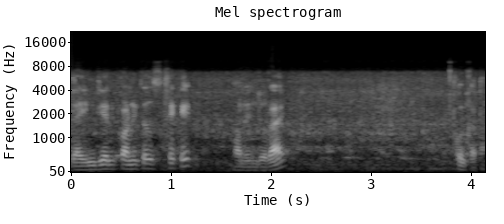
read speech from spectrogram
দ্য ইন্ডিয়ান ক্রনিকলস থেকে অনিন্দ রায়, কলকাতা।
